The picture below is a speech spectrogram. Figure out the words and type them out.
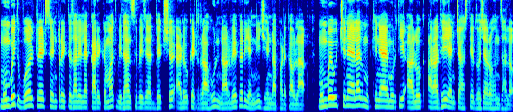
मुंबईत वर्ल्ड ट्रेड सेंटर इथं झालेल्या कार्यक्रमात विधानसभेचे अध्यक्ष अॅडव्होकेट राहुल नार्वेकर यांनी झेंडा फडकावला. मुंबई उच्च न्यायालयात मुख्य न्यायमूर्ती आलोक आराधे यांच्या हस्ते ध्वजारोहण झालं.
